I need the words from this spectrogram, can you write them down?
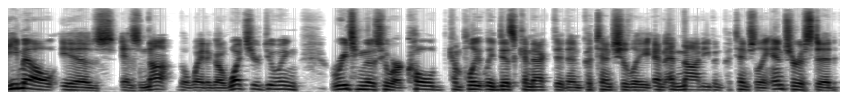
email is is not the way to go what you're doing reaching those who are cold completely disconnected and potentially and, and not even potentially interested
